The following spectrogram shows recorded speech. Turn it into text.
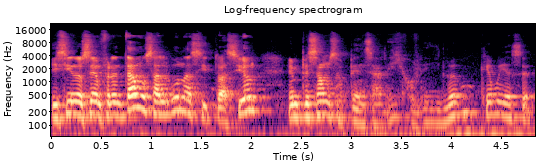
Y si nos enfrentamos a alguna situación, empezamos a pensar, híjole, ¿y luego qué voy a hacer?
